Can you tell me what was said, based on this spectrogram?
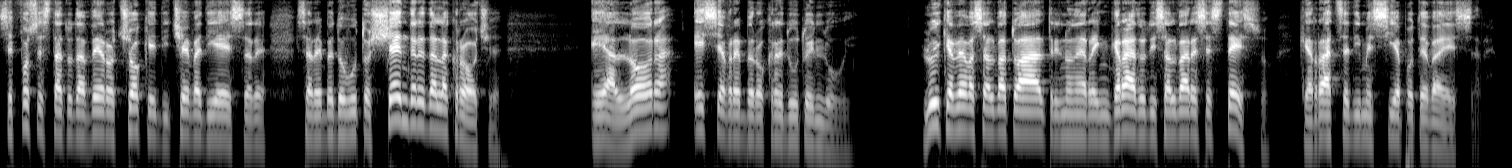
Se fosse stato davvero ciò che diceva di essere, sarebbe dovuto scendere dalla croce e allora essi avrebbero creduto in lui. Lui che aveva salvato altri non era in grado di salvare se stesso, che razza di Messia poteva essere.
